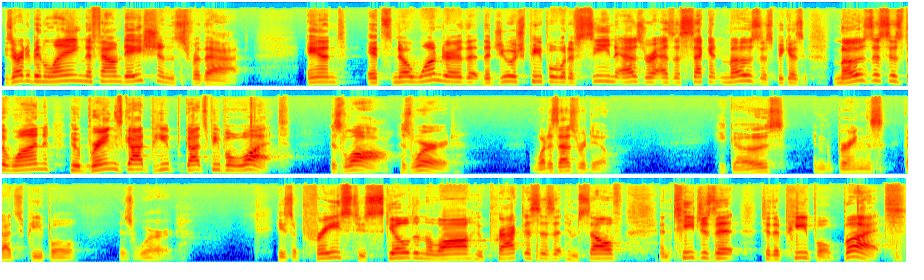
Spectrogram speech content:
He's already been laying the foundations for that. And it's no wonder that the Jewish people would have seen Ezra as a second Moses because Moses is the one who brings God, God's people what? His law, his word. What does Ezra do? He goes and brings God's people his word. He's a priest who's skilled in the law, who practices it himself and teaches it to the people. But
